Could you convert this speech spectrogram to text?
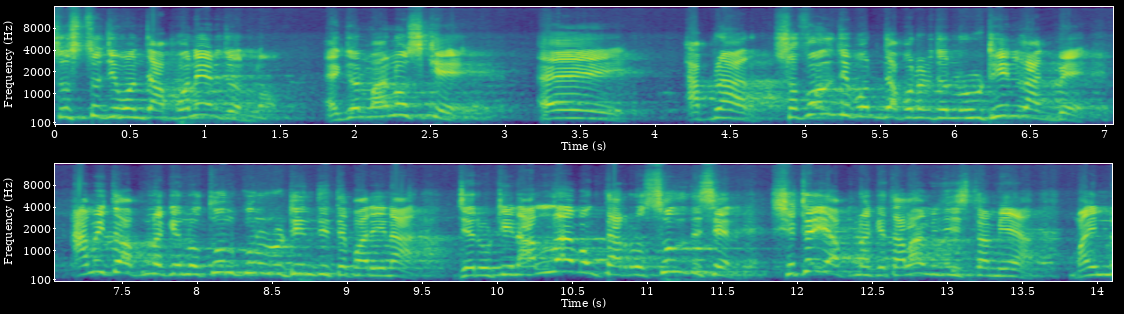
সুস্থ জীবন যাপনের জন্য, একজন মানুষকে এই আপনার সফল জীবন যাপনের জন্য রুটিন লাগবে। আমি তো আপনাকে নতুন কোন রুটিন দিতে পারি না। যে রুটিন আল্লাহ এবং তার রসুল দিচ্ছেন সেটাই আপনাকে তালামিজ ইসলামিয়া মান্য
